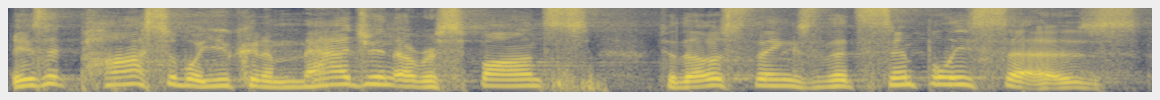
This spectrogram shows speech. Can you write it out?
Is it possible you can imagine a response to those things that simply says,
